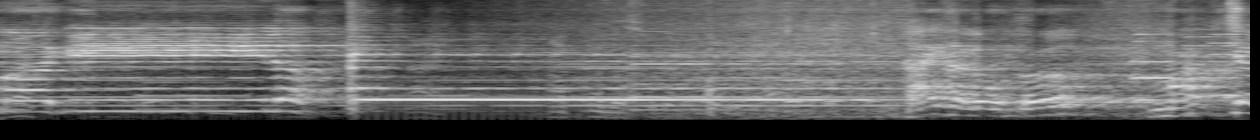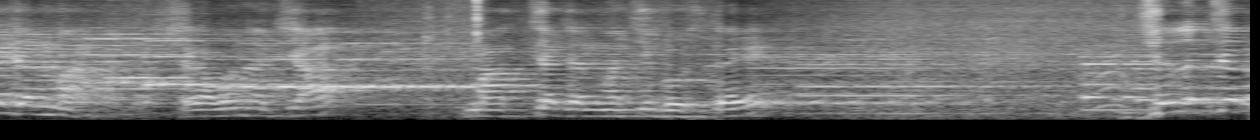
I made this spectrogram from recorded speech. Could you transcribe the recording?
मागील. काय झालं होतं? मागच्या जन्मात श्रवणाच्या मागच्या जन्माची गोष्ट आहे. जलचर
